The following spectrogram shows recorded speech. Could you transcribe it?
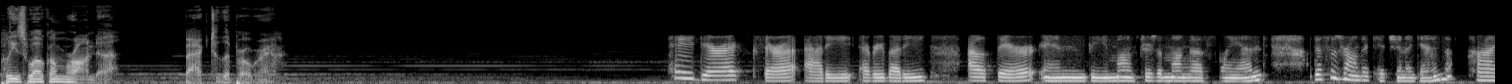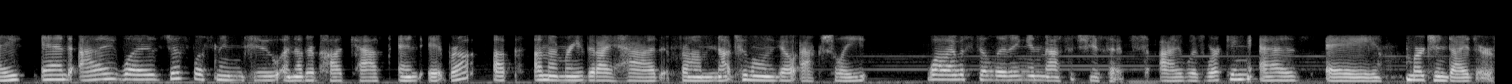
Please welcome Rhonda back to the program. Hey, Derek, Sarah, Addie, everybody out there in the Monsters Among Us land. This is Rhonda Kitchen again. Hi. And I was just listening to another podcast and it brought up a memory that I had from not too long ago, actually. While I was still living in Massachusetts, I was working as a merchandiser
